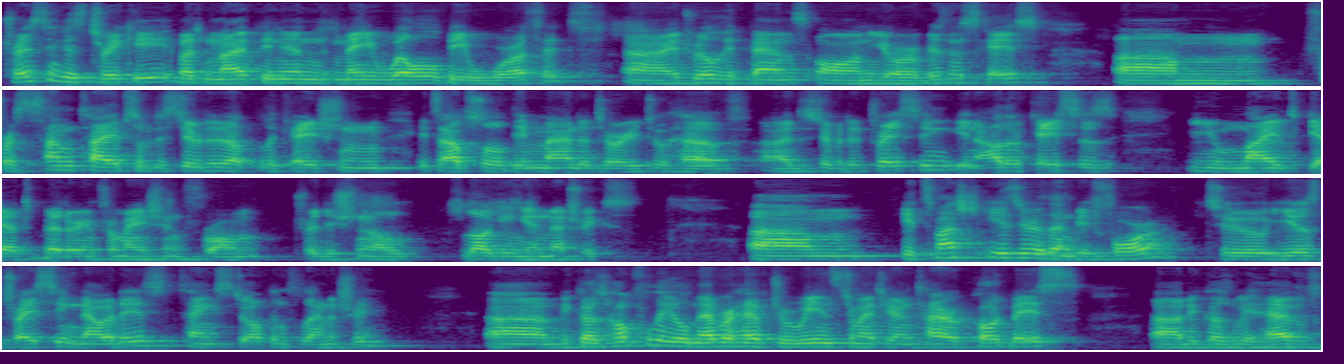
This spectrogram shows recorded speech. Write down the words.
tracing is tricky, but in my opinion, may well be worth it. Uh, it really depends on your business case. Um, for some types of distributed application, it's absolutely mandatory to have uh, distributed tracing. In other cases, you might get better information from traditional logging and metrics. Um, it's much easier than before to use tracing nowadays, thanks to OpenTelemetry, um, because hopefully you'll never have to re-instrument your entire code base uh, because we have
